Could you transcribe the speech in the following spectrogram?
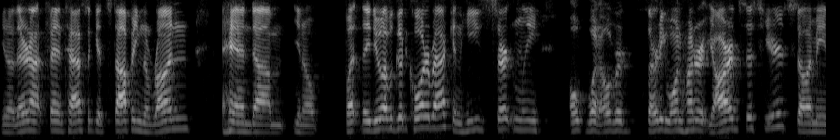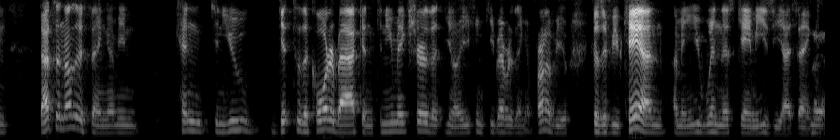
you know they're not fantastic at stopping the run, and um, you know, but they do have a good quarterback, and he's certainly oh, what over thirty one hundred yards this year. So I mean, that's another thing. I mean, can can you get to the quarterback and can you make sure that you know you can keep everything in front of you? Because if you can, I mean, you win this game easy. I think. Oh, yeah.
